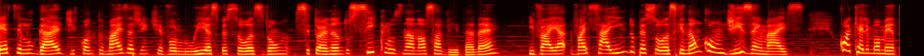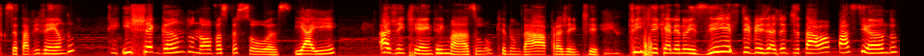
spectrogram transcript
esse lugar de quanto mais a gente evolui, as pessoas vão se tornando ciclos na nossa vida, né? E vai, vai saindo pessoas que não condizem mais com aquele momento que você está vivendo e chegando novas pessoas. E aí a gente entra em Maslow, que não dá para a gente fingir que ele não existe, a gente está passeando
